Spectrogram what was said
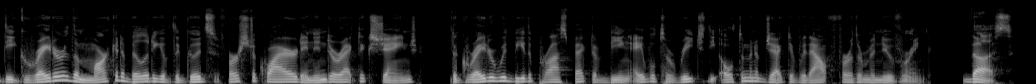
the greater the marketability of the goods first acquired in indirect exchange, the greater would be the prospect of being able to reach the ultimate objective without further maneuvering. Thus,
